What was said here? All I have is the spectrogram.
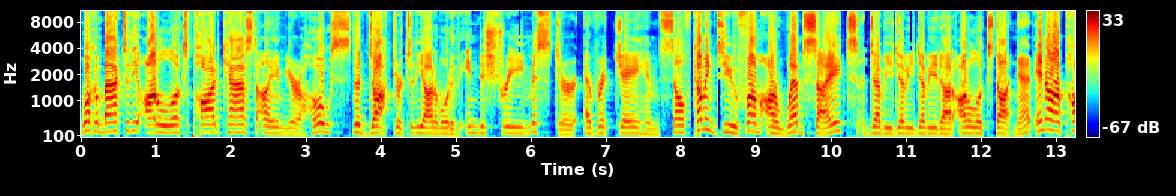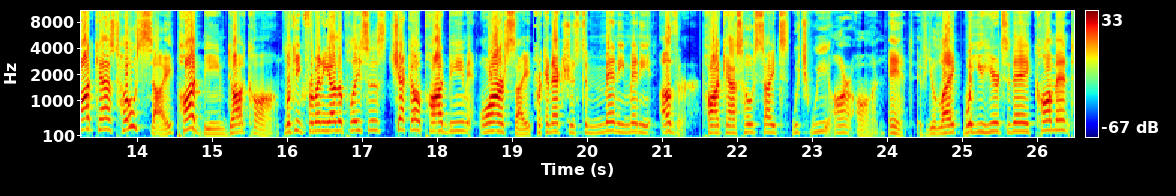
Welcome back to the Autolooks podcast. I am your host, the doctor to the automotive industry, Mr. Everett J himself, coming to you from our website, www.autolooks.net, and our podcast host site, podbean.com. Looking for many other places? Check out Podbean or our site for connections to many, many other podcast host sites which we are on. And if you like what you hear today, comment,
